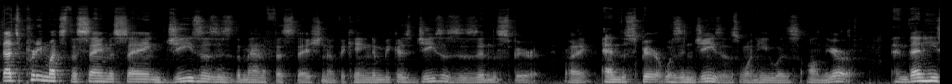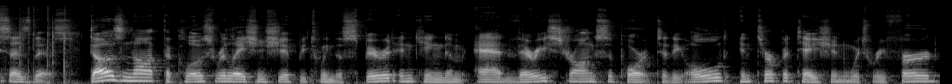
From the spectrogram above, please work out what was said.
That's pretty much the same as saying Jesus is the manifestation of the kingdom because Jesus is in the Spirit, right? And the Spirit was in Jesus when he was on the earth. And then he says this Does not the close relationship between the Spirit and kingdom add very strong support to the old interpretation which referred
